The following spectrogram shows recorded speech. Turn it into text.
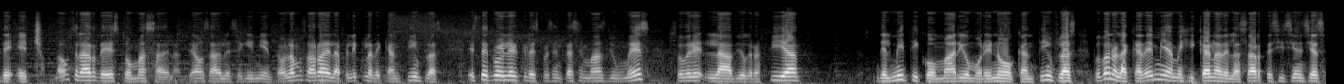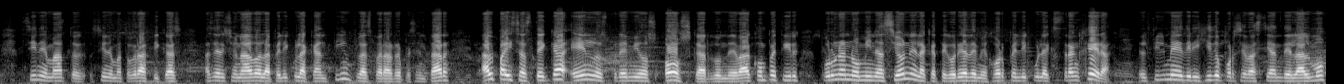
de hecho. Vamos a hablar de esto más adelante, vamos a darle seguimiento. Hablamos ahora de la película de Cantinflas, este tráiler que les presenté hace más de un mes sobre la biografía del mítico Mario Moreno Cantinflas, pues bueno, la Academia Mexicana de las Artes y Ciencias Cinematográficas ha seleccionado la película Cantinflas para representar al país azteca en los premios Oscar, donde va a competir por una nominación en la categoría de Mejor Película Extranjera. El filme dirigido por Sebastián del Almo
